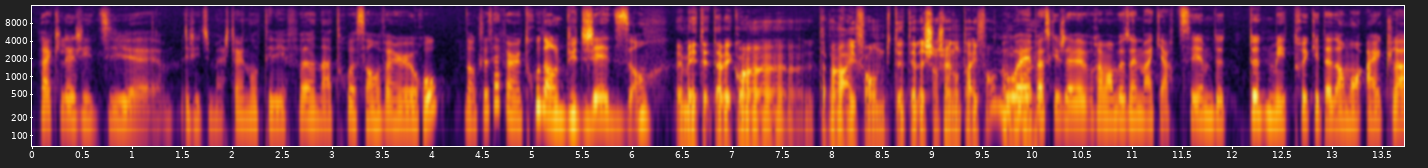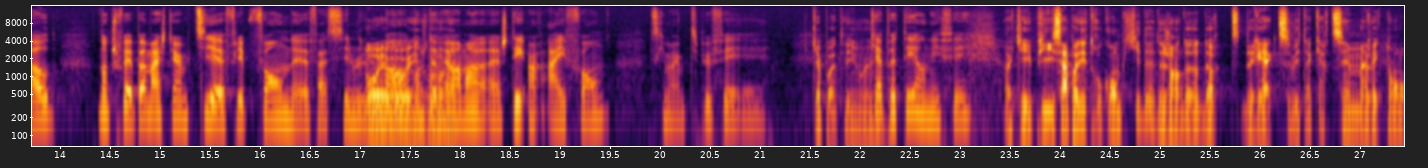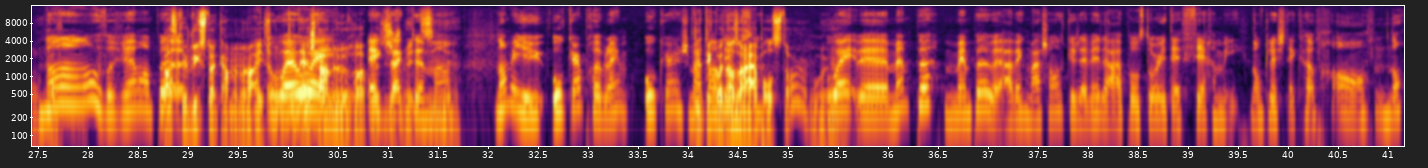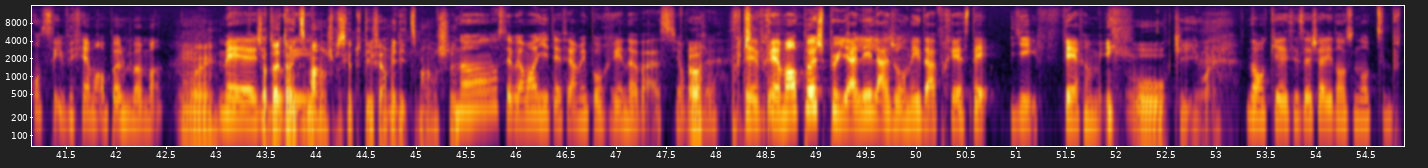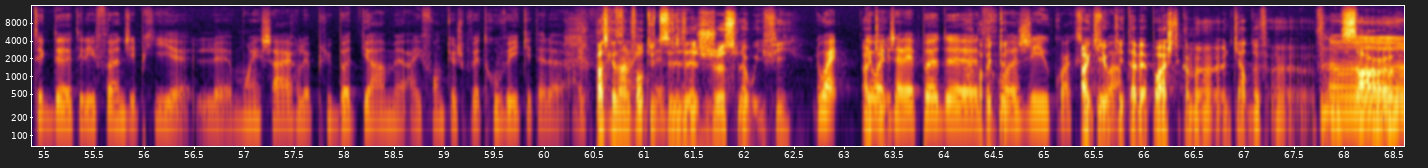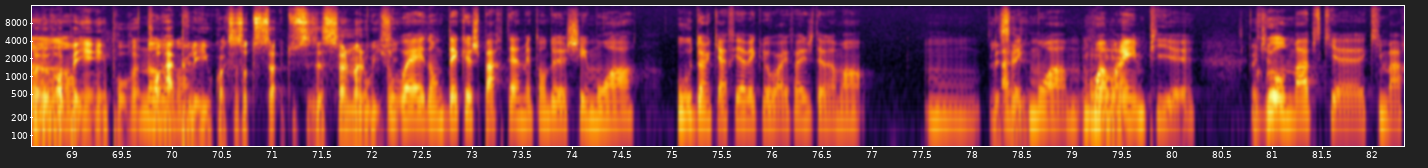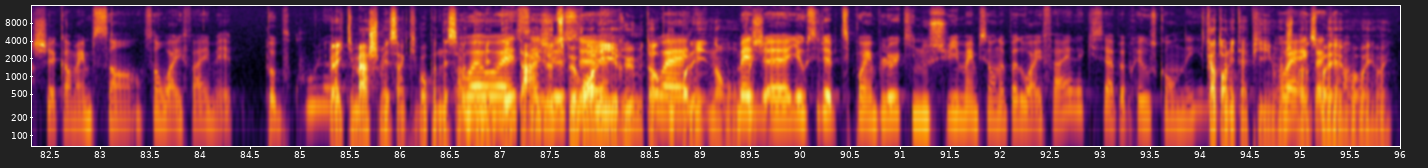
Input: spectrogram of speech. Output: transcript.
Fait que là, j'ai dû, euh, j'ai dû m'acheter un autre téléphone à 320 euros. Donc ça, ça fait un trou dans le budget, disons. Eh, Mais t'a- t'avais quoi? Un... T'avais un iPhone puis t'étais allé chercher un autre iPhone? ou, Ouais, euh? parce que j'avais vraiment besoin de ma carte SIM, de tous mes trucs qui étaient dans mon iCloud. Donc, je pouvais pas m'acheter un petit euh, flip phone euh, facilement. Oui, oui, oui, Donc, je oui. vraiment acheter un iPhone. Ce qui m'a un petit peu fait Capoté, oui. capoter, en effet. OK. Puis ça a pas été trop compliqué de, de genre de, de, de réactiver ta carte SIM avec ton... ton- Non, non, non, vraiment pas. Parce que vu que c'était quand même un iPhone Ouais, qui était acheté en Europe, je me dis, exactement. euh, Non, mais il y a eu aucun problème. Aucun. Je T'étais quoi dans un Apple Store? Ou, euh? Ouais, euh, même pas. Même pas. Avec ma chance que j'avais, le Apple Store était fermé. Donc là, j'étais comme, oh non, c'est vraiment pas le moment. Ouais. Mais Ça devait être un dimanche parce que tout est fermé les dimanches. là. Non, c'était vraiment, il était fermé pour rénovation. Ah. C'était vraiment pas, je peux y aller la journée d'après. C'était, il est fermé. OK, ouais. Donc, euh, c'est ça, je suis allée dans une autre petite boutique de téléphone. J'ai pris euh, le moins cher, le plus bas de gamme euh, iPhone que je pouvais trouver, qui était le iPhone Parce que dans le fond, 5, tu utilisais juste le Wi-Fi. Ouais, et Ok. ouais, j'avais pas de Ah, fait que tu- 3G ou quoi que ce OK, soit. OK. T'avais pas acheté comme un- une carte de un fournisseur Non, non, non, non. européen pour appeler ou quoi que ce soit. Tu, tu utilisais seulement le Wi-Fi. Ouais, donc dès que je partais, admettons, de chez moi ou d'un café avec le Wi-Fi, j'étais vraiment mm, avec moi, moi-même, puis euh, Ok. Google Maps qui, euh, qui marche quand même sans, sans Wi-Fi, mais pas beaucoup, là. Ouais, qui marche, mais sans, qui va pas nécessairement Ouais, donner ouais, de détails. là. Tu peux voir euh, les rues, mais tu n'auras peut-être pas les noms. Mais euh, il y a aussi le petit point bleu qui nous suit, même si on n'a pas de Wi-Fi, là, qui sait à peu près où ce qu'on est. Quand on est à pied, je pense.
